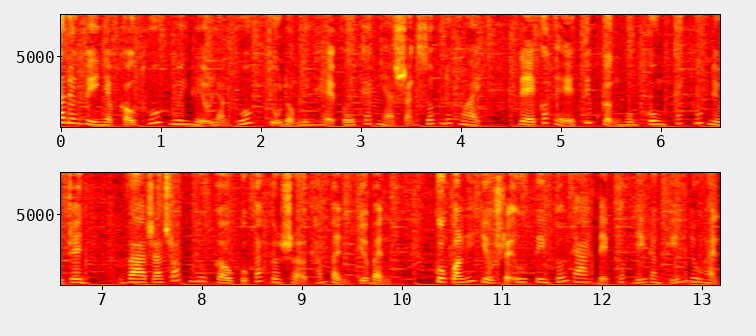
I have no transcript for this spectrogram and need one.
Các đơn vị nhập khẩu thuốc, nguyên liệu làm thuốc chủ động liên hệ với các nhà sản xuất nước ngoài để có thể tiếp cận nguồn cung các thuốc nêu trên và ra soát nhu cầu của các cơ sở khám bệnh chữa bệnh. Cục Quản lý Dược sẽ ưu tiên tối đa để cấp giấy đăng ký lưu hành,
